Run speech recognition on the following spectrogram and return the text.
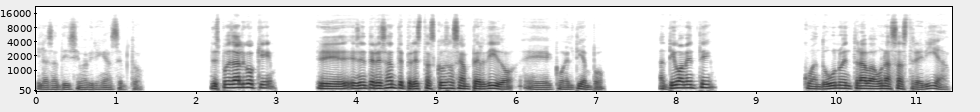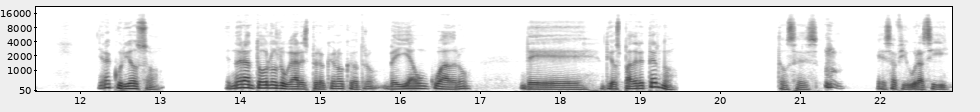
y la Santísima Virgen aceptó. Después algo que eh, es interesante, pero estas cosas se han perdido eh, con el tiempo. Antiguamente, cuando uno entraba a una sastrería, era curioso, no eran todos los lugares, pero que uno que otro, veía un cuadro de Dios Padre Eterno. Entonces, esa figura así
